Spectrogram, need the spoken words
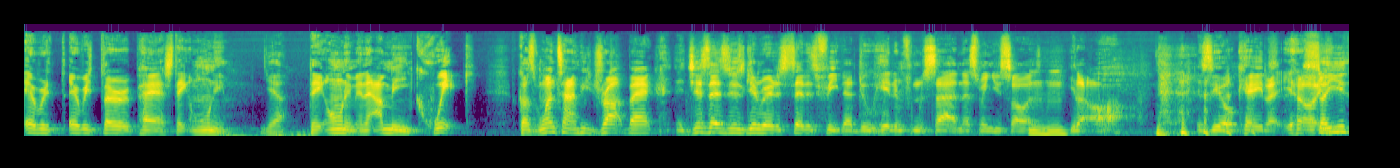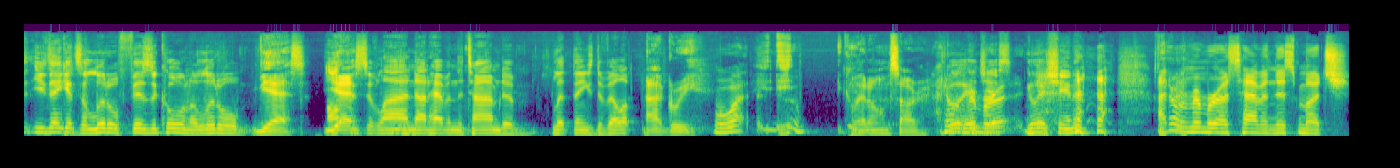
every every third pass, they own him. Yeah. They own him, and I mean quick. Because one time he dropped back, and just as he was getting ready to set his feet, that dude hit him from the side, and that's when you saw it. You're like, oh, is he okay? Like, you know. So you you think it's a little physical and a little yes, yes, offensive line not having the time to let things develop? I agree. Well, what? Go ahead on. I'm sorry. I don't Go ahead, remember. Jess. Go ahead, Shannon. I don't remember us having this much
